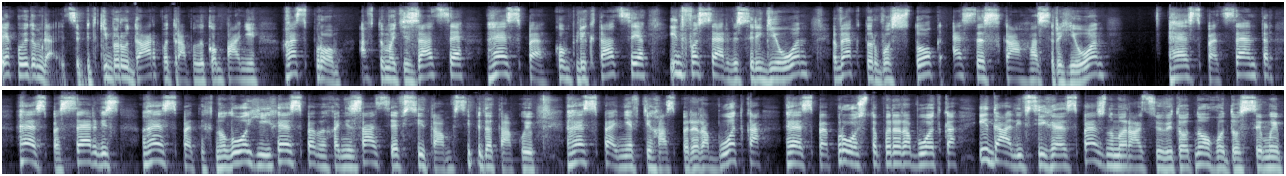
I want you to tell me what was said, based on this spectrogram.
Як повідомляється, під кіберудар потрапили компанії Газпром, Автоматизація, ГСП Комплектація, Інфосервіс Регіон, Вектор Восток, ССК Газрегіон. ГСП Центр, ГСП Сервіс, ГСП Технології, ГСП Механізація, всі там, всі під атакою, ГСП Нефтігаз Переработка, ГСП Просто Переработка. І далі всі ГСП з нумерацією від 1 до 7.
